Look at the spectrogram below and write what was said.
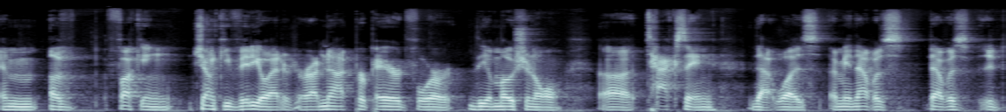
am a fucking junky video editor. I'm not prepared for the emotional uh, taxing that was. I mean, that was that was it,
